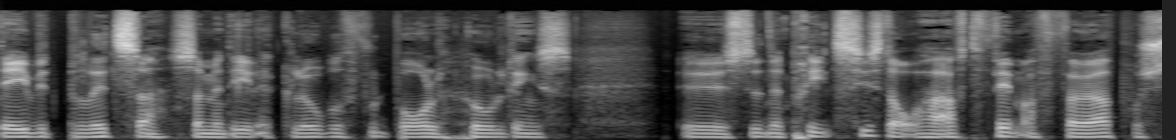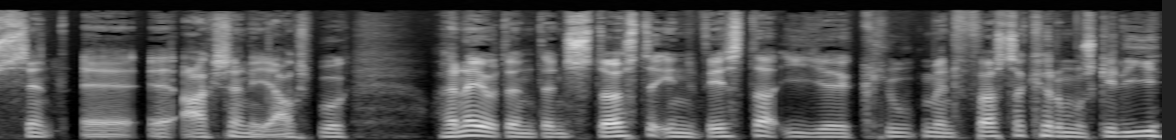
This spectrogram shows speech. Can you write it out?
David Blitzer, som en del af Global Football Holdings, øh, siden april sidste år har haft 45 procent af, af aktierne i Augsburg. Og han er jo den, den største investor i øh, klubben, men først så kan du måske lige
